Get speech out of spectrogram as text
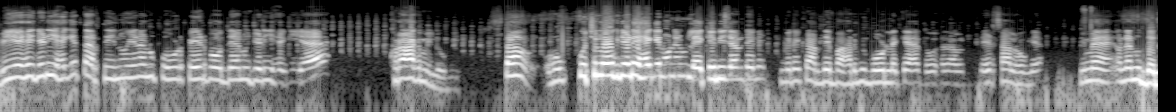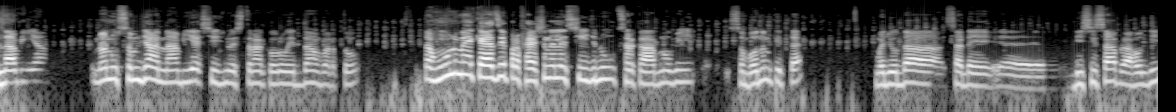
ਵੀ ਇਹ ਜਿਹੜੀ ਹੈਗੀ ਧਰਤੀ ਨੂੰ, ਇਹਨਾਂ ਨੂੰ ਪੌੜ ਪੇੜ ਪੌਦਿਆਂ ਨੂੰ ਜਿਹੜੀ ਹੈਗੀ ਹੈ ਖੁਰਾਕ ਮਿਲੂਗੀ। ਤਾਂ ਕੁਝ ਲੋਕ ਜਿਹੜੇ ਹੈਗੇ ਨੇ, ਉਹਨਾਂ ਨੂੰ ਲੈ ਕੇ ਵੀ ਜਾਂਦੇ ਨੇ। ਮੇਰੇ ਘਰ ਦੇ ਬਾਹਰ ਵੀ ਬੋਰਡ ਲੱਗਿਆ ਹੈ 2 ਸਾਲ 1.5 ਸਾਲ ਹੋ ਗਿਆ। ਵੀ ਮੈਂ ਉਹਨਾਂ ਨੂੰ ਦਿੰਨਾ ਵੀ ਆ ਉਹਨਾਂ ਨੂੰ ਸਮਝਾਉਣਾ ਵੀ ਹੈ ਇਸ ਚੀਜ਼ ਨੂੰ ਇਸ ਤਰ੍ਹਾਂ ਕਰੋ ਇਦਾਂ ਵਰਤੋ। ਤਾਂ ਹੁਣ ਮੈਂ ਇੱਕ ਐਜ਼ ਅ ਪ੍ਰੋਫੈਸ਼ਨਲ ਇਸ ਚੀਜ਼ ਨੂੰ ਸਰਕਾਰ ਨੂੰ ਵੀ ਸੰਬੋਧਨ ਕੀਤਾ ਮੌਜੂਦਾ ਸਾਡੇ ਡੀਸੀ ਸਾਹਿਬ ਰਾਹੁਲ ਜੀ,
